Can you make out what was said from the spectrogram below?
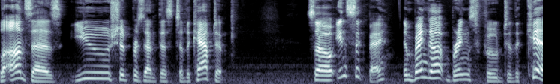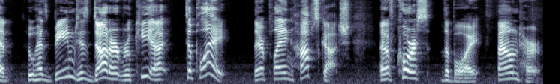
La'an says, You should present this to the captain. So, in sickbay, Mbenga brings food to the kid, who has beamed his daughter, Rukiya, to play. They're playing hopscotch. And of course, the boy found her.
